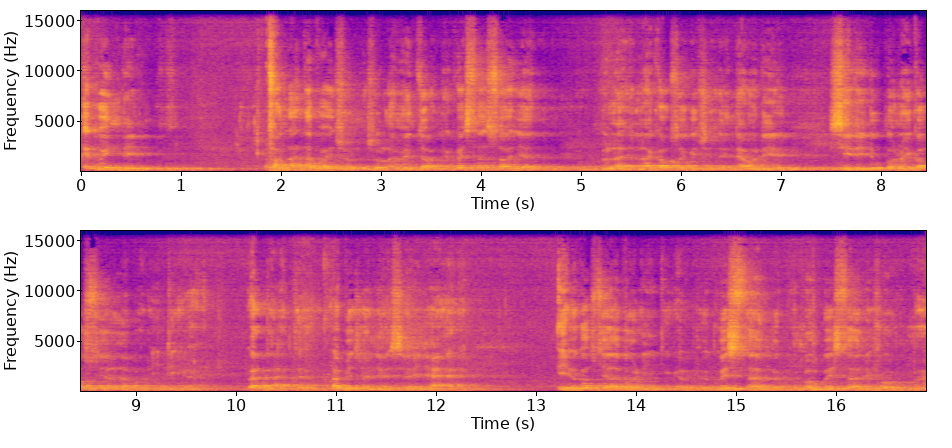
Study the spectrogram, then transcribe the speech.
E quindi, fondata poi su, sulla menzogna, questa storia, la, la cosa che ci tendiamo a dire, si riducono i costi della politica. Guardate, qua bisogna essere chiari. I costi della politica, questa, con questa riforma,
